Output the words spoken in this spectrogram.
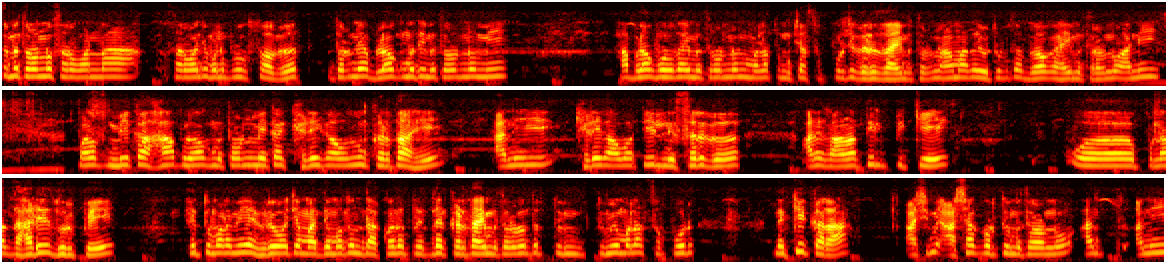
तर मित्रांनो सर्वांना सर्वांचे मनपूर्वक स्वागत. मित्रांनो या ब्लॉगमध्ये मित्रांनो मी हा ब्लॉग बनवत आहे मित्रांनो मला तुमच्या सपोर्टची गरज आहे. मित्रांनो हा माझा यूट्यूबचा ब्लॉग आहे मित्रांनो. आणि मला मी का हा ब्लॉग मित्रांनो मी एका खेडेगावातून करत आहे. आणि खेडेगावातील निसर्ग आणि रानातील पिके व पुन्हा झाडे झुडपे हे तुम्हाला मी या व्हिडिओच्या माध्यमातून दाखवण्याचा प्रयत्न करत आहे मित्रांनो. तर तुम तुम्ही मला सपोर्ट नक्की करा. अशी मी आशा करतो मित्रांनो. आणि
